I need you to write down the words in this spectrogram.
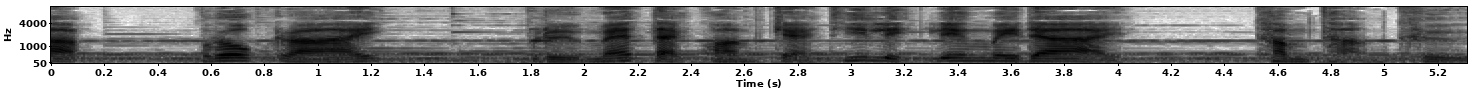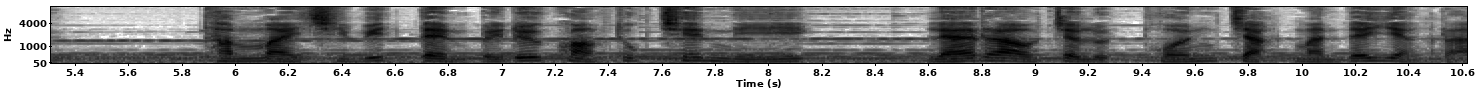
าพ โรคร้าย หรือแม้แต่ความแก่ที่หลีกเลี่ยงไม่ได้คำถามคือทำไมชีวิตเต็มไปด้วยความทุกข์เช่นนี้ และเราจะหลุดพ้นจากมันได้อย่างไร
